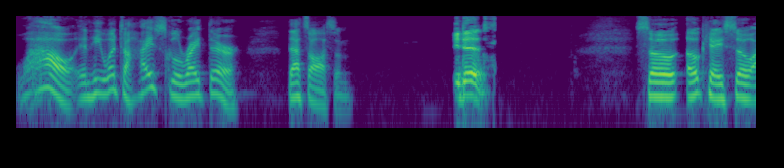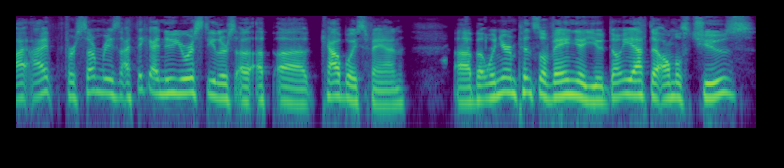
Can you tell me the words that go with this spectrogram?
Wow. And he went to high school right there. That's awesome. He did. So, okay. So I, I for some reason, I think I knew you were a Steelers, a, a, a Cowboys fan. Uh, but when you're in Pennsylvania, you don't you have to almost choose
